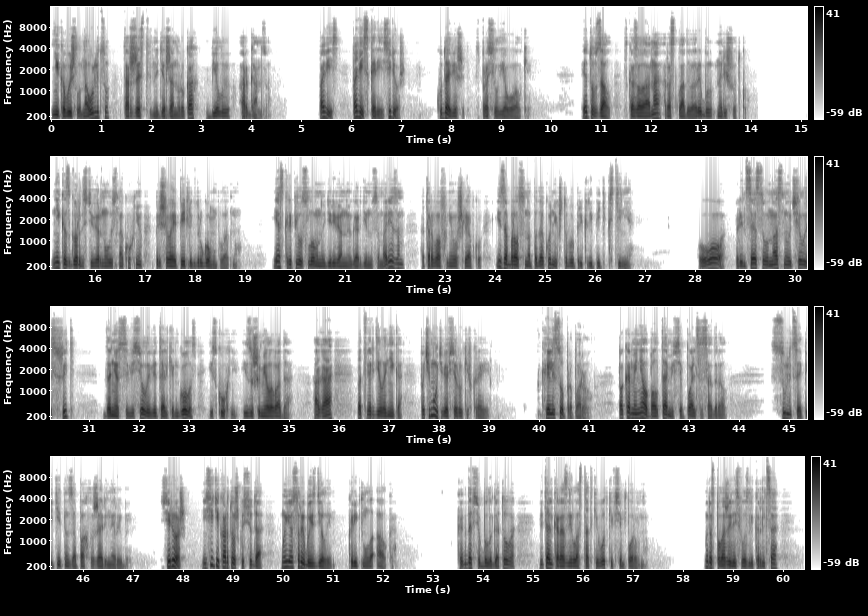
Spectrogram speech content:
Ника вышла на улицу, торжественно держа на руках белую органзу. «Повесь, повесь скорее, Сереж!» «Куда вешать?» — спросил я у Алки. «Эту в зал, сказала она, раскладывая рыбу на решетку. Ника с гордостью вернулась на кухню, пришивая петли к другому полотну. Я скрепил сломанную деревянную гордину саморезом, оторвав у него шляпку, и забрался на подоконник, чтобы прикрепить к стене. «О, принцесса у нас научилась шить?» — донесся веселый Виталькин голос из кухни, и зашумела вода. «Ага», — подтвердила Ника. «Почему у тебя все руки в крови?» «Колесо пропорол. Пока менял, болтами все пальцы содрал. С улицы аппетитно запахло жареной рыбой. «Сереж, несите картошку сюда, мы ее с рыбой сделаем!» — крикнула Алка. Когда все было готово, Виталька разлил остатки водки всем поровну. Мы расположились возле крыльца,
